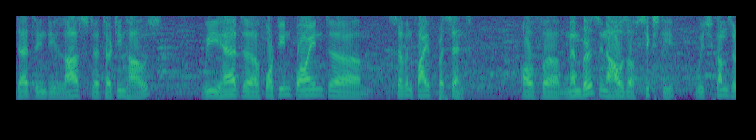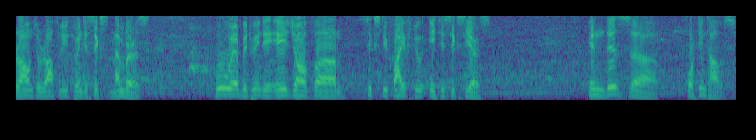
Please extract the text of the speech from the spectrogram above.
that in the last uh, 13th House, we had uh, 14 point, um, 75% of uh, members in a house of 60, which comes around to roughly 26 members, who were between the age of um, 65 to 86 years. In this uh, 14th house,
